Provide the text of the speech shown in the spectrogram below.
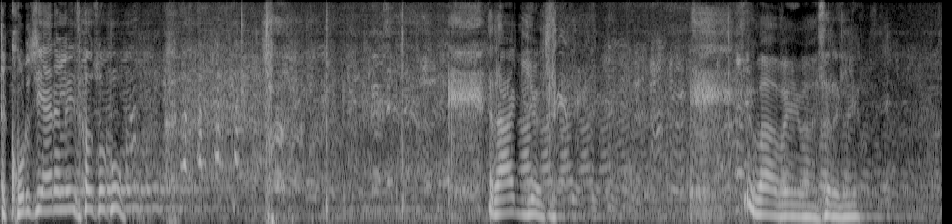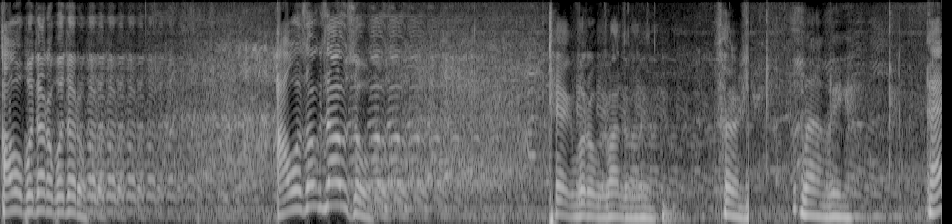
તો ખુરશી હારે લઈ જાવ છો રાગ ગયો વાહ ભાઈ વાહ સરસ આવો પધારો પધારો આવો છો જાવ છો ઠેક બરોબર વાંધો નહીં સરસ વાહ ભાઈ હે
